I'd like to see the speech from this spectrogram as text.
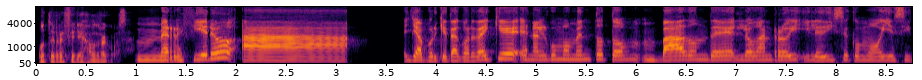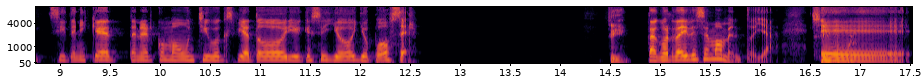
¿O te refieres a otra cosa? Me refiero a, ya, porque te acordáis que en algún momento Tom va donde Logan Roy y le dice como, oye, si, si tenéis que tener como un chivo expiatorio y qué sé yo, yo puedo ser. Sí. ¿Te acordáis de ese momento ya? Sí, eh,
